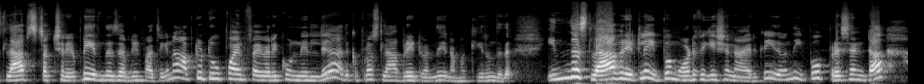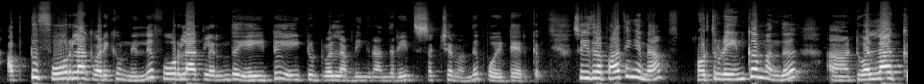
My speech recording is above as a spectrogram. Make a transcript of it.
ஸ்லாப் ஸ்ட்ரக்சர் எப்படி இருந்தது அப்படின்னு பார்த்தீங்கன்னா up to two point five வரைக்கும் நில்லு அதுக்கப்புறம் ஸ்லாப் ரேட் வந்து நமக்கு இருந்தது. இந்த ஸ்லாப் ரேட்டில் இப்போ மாடிஃபிகேஷன் ஆயிருக்கு. இது வந்து இப்போ ப்ரெசென்ட்டாக அப் டு ஃபோர் லேக் வரைக்கும் நில்லு. ஃபோர் லேக்ல இருந்து எயிட்டு எயிட் டு டுவெல் அப்படிங்கிற அந்த ரேட் ஸ்ட்ரக்சர் வந்து போயிட்டே இருக்கு. ஸோ இதில் பார்த்தீங்கன்னா ஒருத்தருடைய இன்கம் வந்து டுவெல் லேக்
